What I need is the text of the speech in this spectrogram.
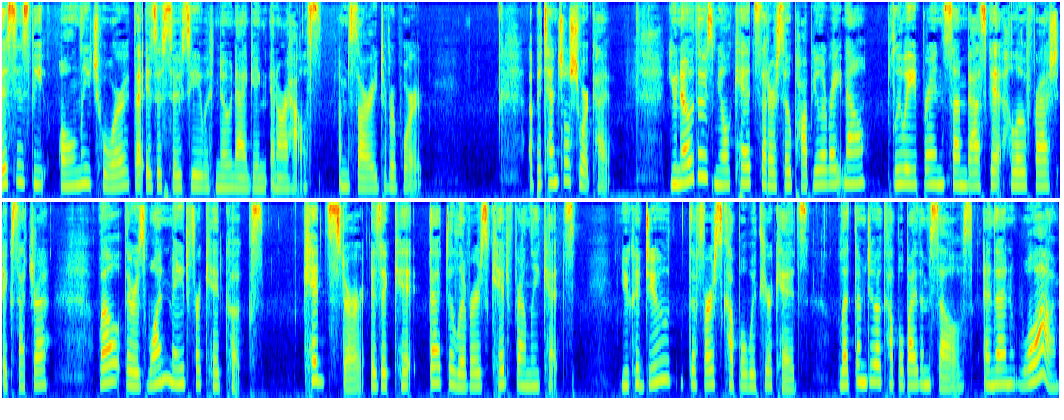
This is the only chore that is associated with no nagging in our house. I'm sorry to report. A potential shortcut. You know those meal kits that are so popular right now? Blue Apron, Sunbasket, HelloFresh, etc. Well, there is one made for kid cooks. Kidstir is a kit that delivers kid friendly kits. You could do the first couple with your kids, let them do a couple by themselves, and then voila!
